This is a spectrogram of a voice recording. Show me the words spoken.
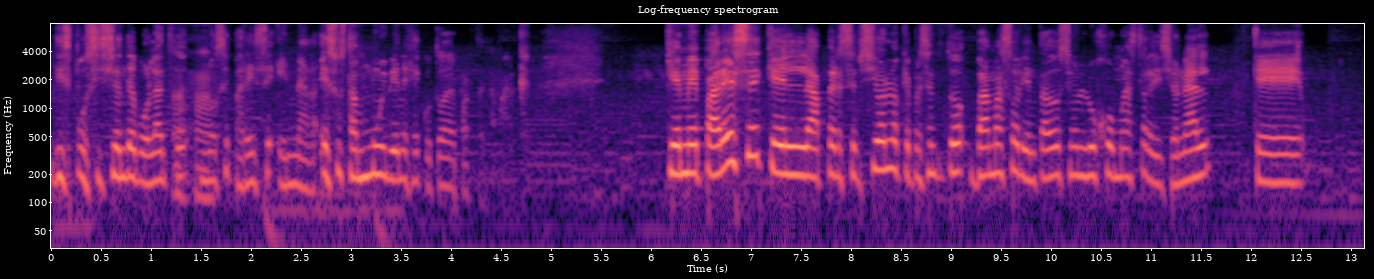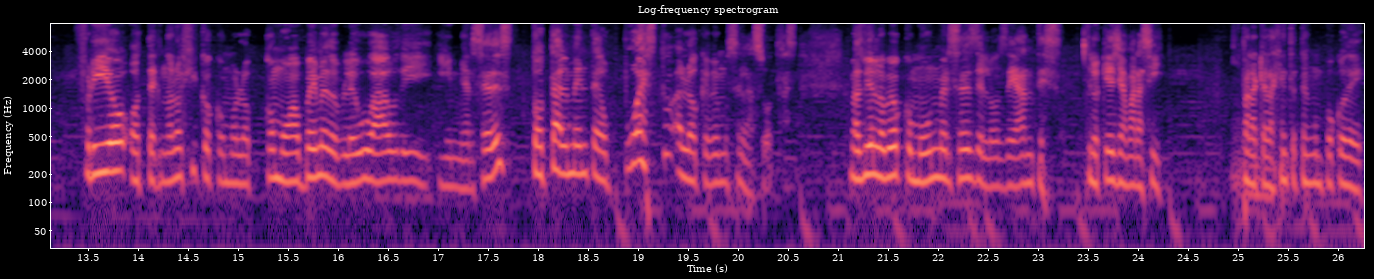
Disposición de volante no se parece en nada. Eso está muy bien ejecutado de parte de la que me parece que la percepción, lo que presento, va más orientado hacia un lujo más tradicional que frío o tecnológico como, lo, como BMW, Audi y Mercedes, totalmente opuesto a lo que vemos en las otras. Más bien lo veo como un Mercedes de los de antes, si lo quieres llamar así, para que la gente tenga un poco de,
